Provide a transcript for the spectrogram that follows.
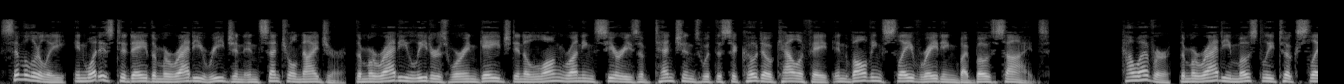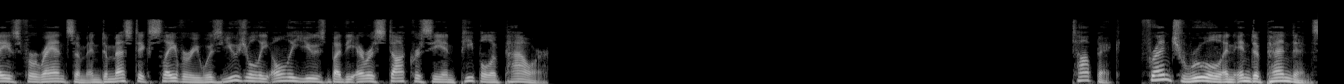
Similarly, in what is today the Maradi region in central Niger, the Maradi leaders were engaged in a long-running series of tensions with the Sokoto Caliphate involving slave raiding by both sides. However, the Maradi mostly took slaves for ransom and domestic slavery was usually only used by the aristocracy and people of power. French rule and independence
